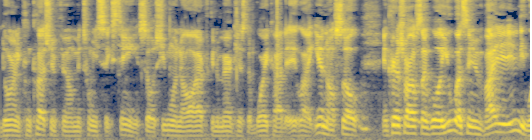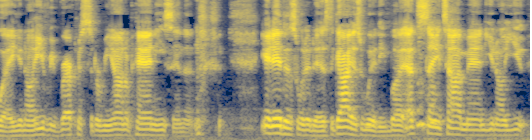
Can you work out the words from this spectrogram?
during concussion film in 2016. So she wanted all African Americans to boycott it, like you know. So and Chris Rock was like, "Well, you wasn't invited anyway." You know, he referenced to the Rihanna panties, and uh, it is what it is. The guy is witty, but at the same time, man, you know, you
